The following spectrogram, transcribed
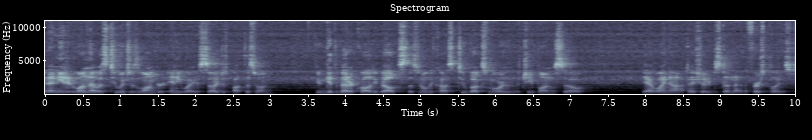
And I needed one that was 2 inches longer anyway, so I just bought this one. You can get the better quality belts. This one only costs 2 bucks more than the cheap ones, so yeah, why not? I should have just done that in the first place.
